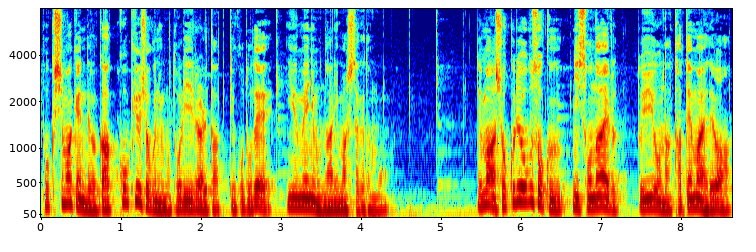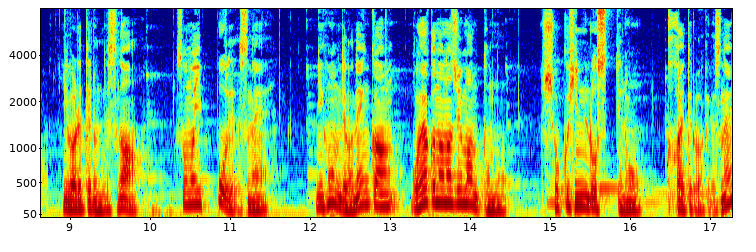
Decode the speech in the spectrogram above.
徳島県では学校給食にも取り入れられたっていうことで有名にもなりましたけどもでまあ食料不足に備えるというような建前では言われてるんですがその一方でですね日本では年間570万トンの食品ロスっていうのを抱えてるわけですね。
